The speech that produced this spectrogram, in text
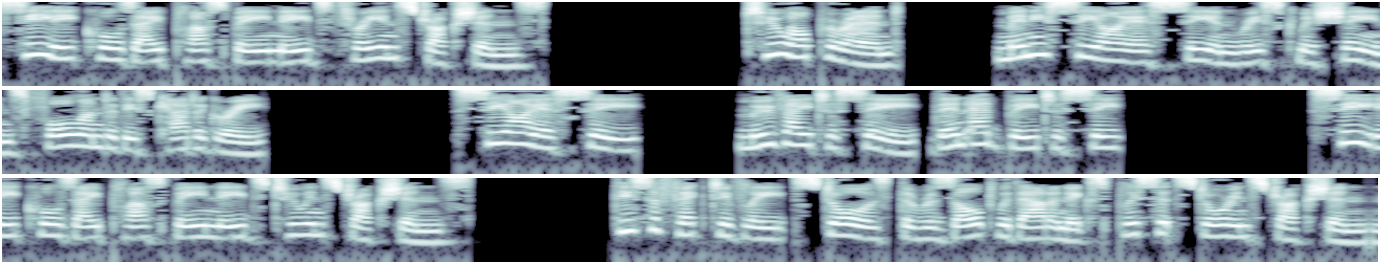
C equals A plus B needs three instructions. Two operand. Many CISC and RISC machines fall under this category. CISC Move A to C, then add B to C. C equals A plus B needs two instructions. This effectively stores the result without an explicit store instruction.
